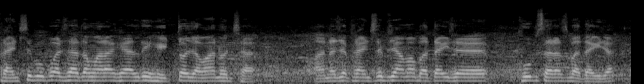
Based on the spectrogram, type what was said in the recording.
ફ્રેન્ડશિપ ઉપર છે તો મારા ખ્યાલથી હિટ તો જવાનો જ છે. અને જે ફ્રેન્ડશિપ જે આમાં બતાવી છે, ખૂબ સરસ બતાવી છે.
